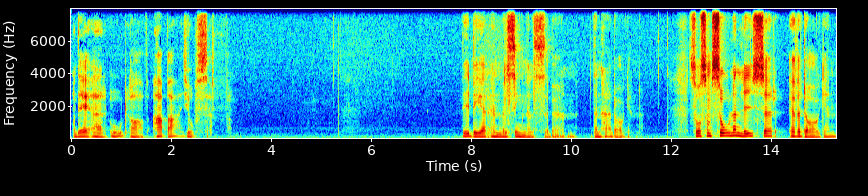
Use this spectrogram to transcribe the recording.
Och det är ord av Abba Josef. Vi ber en välsignelsebön den här dagen. Så som solen lyser över dagen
